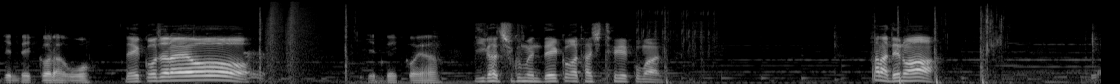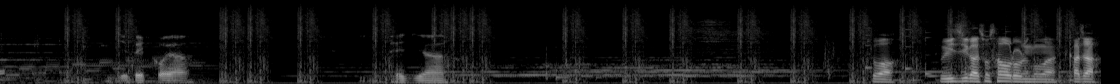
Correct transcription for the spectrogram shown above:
이제 내 거라고. 내 거잖아요. 이제 내 거야. 네가 죽으면 내 거가 다시 되겠구만. 하나 내놔 이제 내 거야. 이 돼지야. 좋아. 의지가 솟아오르는구만. 가자.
